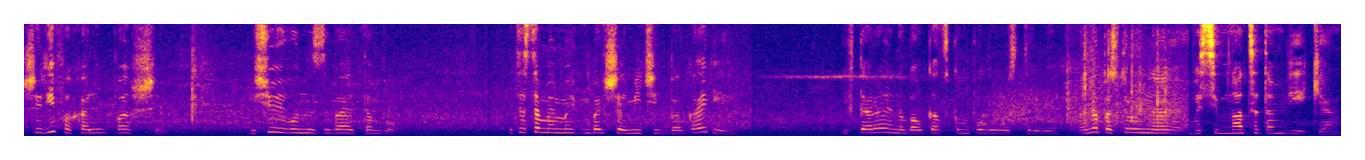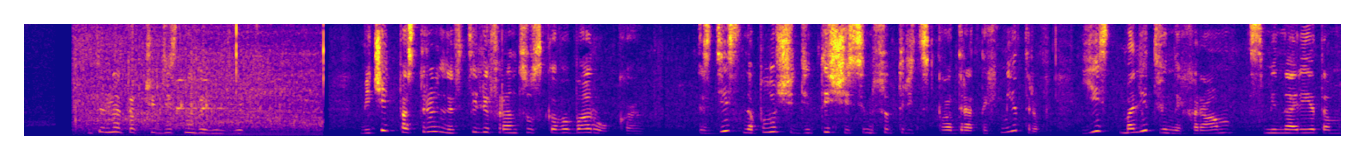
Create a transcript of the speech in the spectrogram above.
шерифа Халил. Еще его называют Тамбов. Это самая большая мечеть Болгарии и вторая на Балканском полуострове. Она построена в 18 веке. Вот она так чудесно выглядит. Мечеть построена в стиле французского барокко. Здесь на площади 1730 квадратных метров есть молитвенный храм с минаретом,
